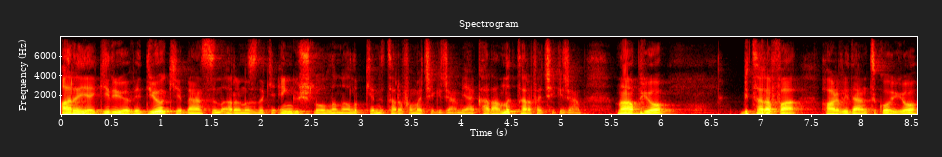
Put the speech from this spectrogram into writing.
araya giriyor ve diyor ki ben sizin aranızdaki en güçlü olanı alıp kendi tarafıma çekeceğim. Yani karanlık tarafa çekeceğim. Ne yapıyor? Bir tarafa Harvey Dent'i koyuyor.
